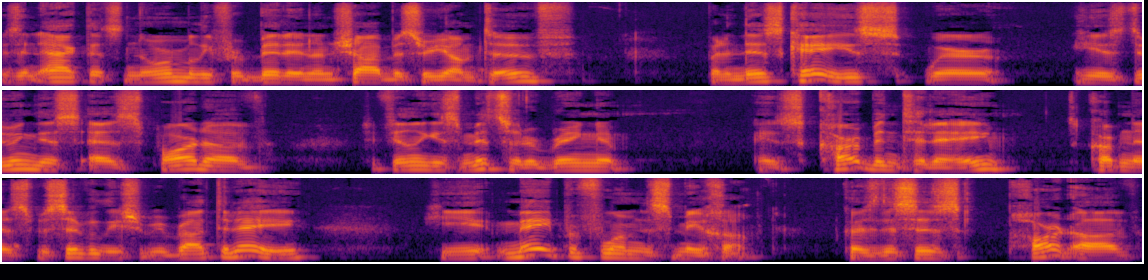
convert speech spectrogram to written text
is an act that's normally forbidden on Shabbos or Yom Tov, but in this case, where he is doing this as part of fulfilling his mitzvah to bring his korban today, korban that specifically should be brought today, he may perform the smicha because this is part of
